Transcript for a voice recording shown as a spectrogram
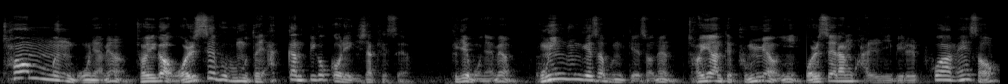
처음은 뭐냐면 저희가 월세 부분부터 약간 삐걱거리기 시작했어요. 그게 뭐냐면 공인중개사 분께서는 저희한테 분명히 월세랑 관리비를 포함해서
